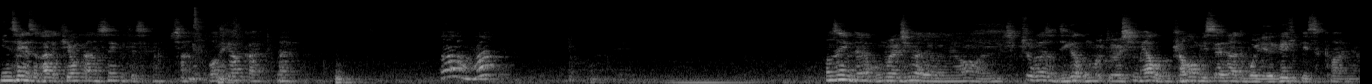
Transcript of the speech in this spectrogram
인생에서 가장 기억나는 선생님이 되세요. 자, 어떻게 할까요? 네. 선생님 되는 공부 열심히 해야 되거든요. 집중해서 네가 공부를 또 열심히 하고 그 경험이 있어 애들한테 뭘 얘기해 줄 게 있을 거 아니야.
